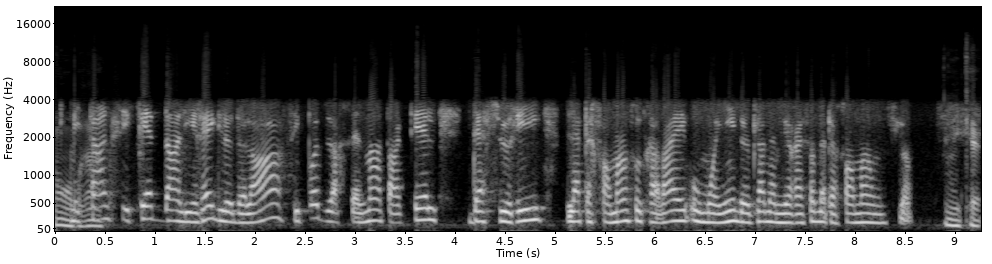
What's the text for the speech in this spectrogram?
Mais tant que c'est fait dans les règles de l'art, c'est pas du harcèlement en tant que tel d'assurer la performance au travail au moyen d'un plan d'amélioration de la performance. Là. OK.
